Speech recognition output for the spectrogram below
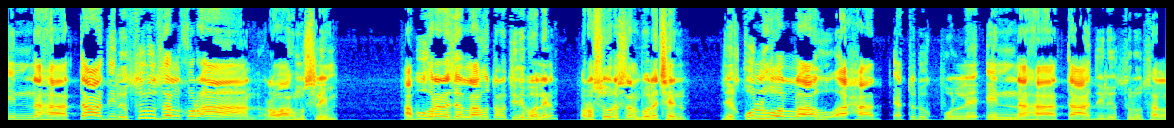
إنها تعدل ثلث القرآن رواه مسلم আবু হরাই রাজিয়াল্লাহু তাআলা তিনি বলেন রসুল ইসলাম বলেছেন যে কুল হু আল্লাহু আহাদ এতটুক পড়লে ইন্নাহা তাদিল সুলুথাল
